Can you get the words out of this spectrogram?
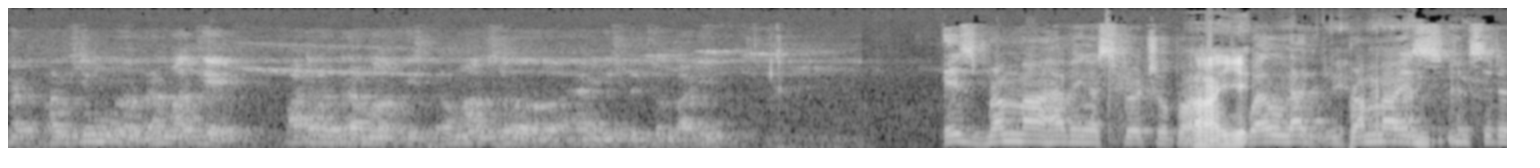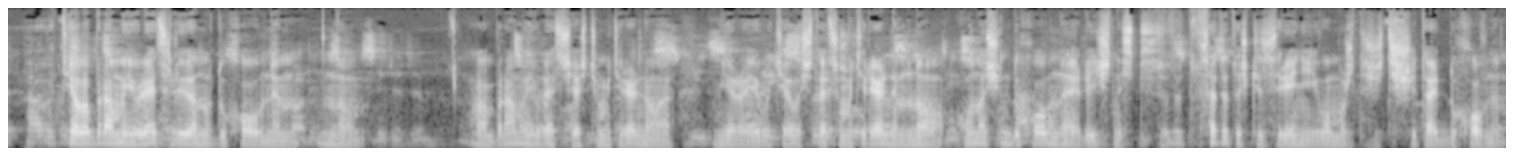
but from him uh, Brahma came. What about Brahma? Is Brahma also having a spiritual body? Тело Брахмы является ли оно духовным? Но а Брахма является частью материального мира, его тело считается материальным, но он очень духовная личность. С этой точки зрения его можно считать духовным.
